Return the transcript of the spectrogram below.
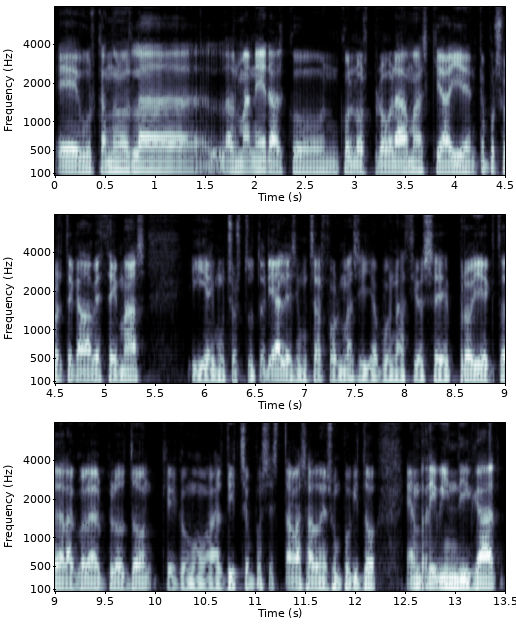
eh, buscándonos las maneras con, los programas que hay, en, que por suerte cada vez hay más, y hay muchos tutoriales y muchas formas, y ya pues nació ese proyecto de la cola del pelotón, que como has dicho, pues está basado en eso un poquito en reivindicar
